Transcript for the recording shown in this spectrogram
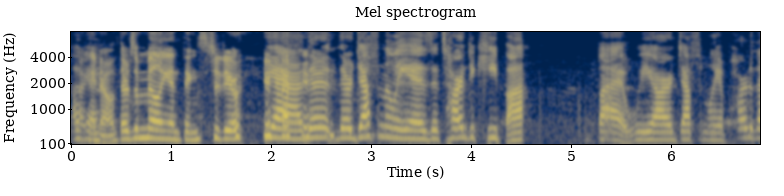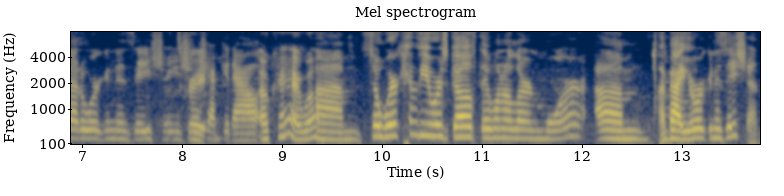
uh, Okay. you know, there's a million things to do. yeah, there there definitely is. It's hard to keep up, but we are definitely a part of that organization. That's you great. should check it out. Okay, I will. Um, so where can viewers go if they want to learn more um, about your organization?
